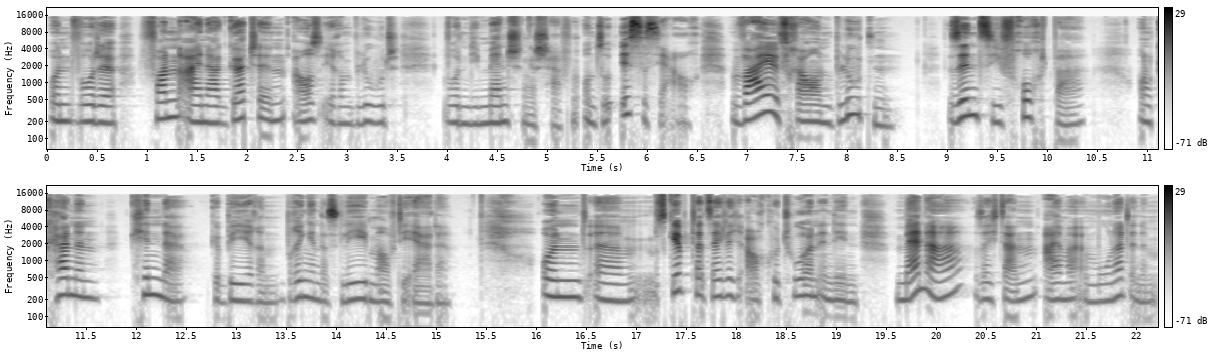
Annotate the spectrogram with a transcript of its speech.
Und wurde von einer Göttin aus ihrem Blut wurden die Menschen geschaffen. Und so ist es ja auch, weil Frauen bluten, sind sie fruchtbar und können Kinder gebären, bringen das Leben auf die Erde. Und ähm, es gibt tatsächlich auch Kulturen, in denen Männer sich dann einmal im Monat in einem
